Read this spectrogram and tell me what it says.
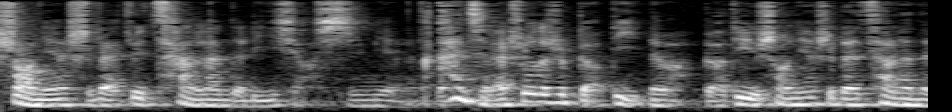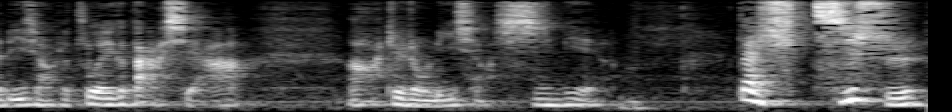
少年时代最灿烂的理想熄灭了。他看起来说的是表弟，对吧？表弟少年时代灿烂的理想是做一个大侠，啊，这种理想熄灭了。但是其实，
